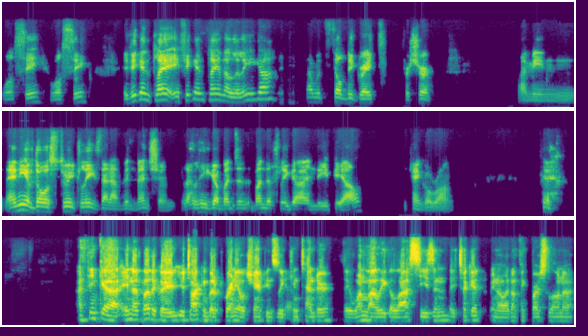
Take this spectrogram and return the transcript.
We'll see. We'll see. If he can play, if he can play in the Liga, that would still be great for sure. I mean, any of those three leagues that have been mentioned, La Liga, Bundesliga, and the EPL, you can't go wrong. I think uh, in Atletico, you're, talking about a perennial Champions League yeah. contender. They won La Liga last season. They took it. You know, I don't think Barcelona,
